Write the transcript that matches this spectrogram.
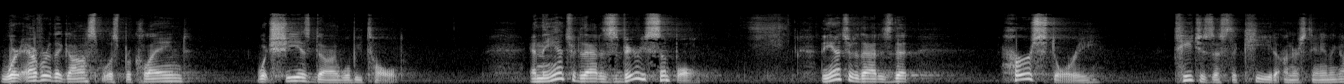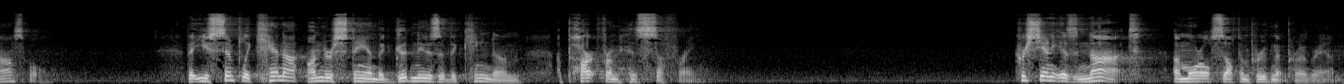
wherever the gospel is proclaimed, what she has done will be told? And the answer to that is very simple. The answer to that is that her story teaches us the key to understanding the gospel. That you simply cannot understand the good news of the kingdom apart from his suffering. Christianity is not a moral self improvement program.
